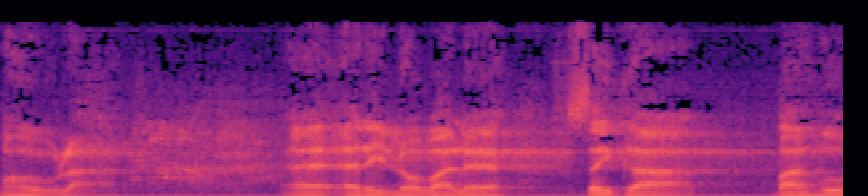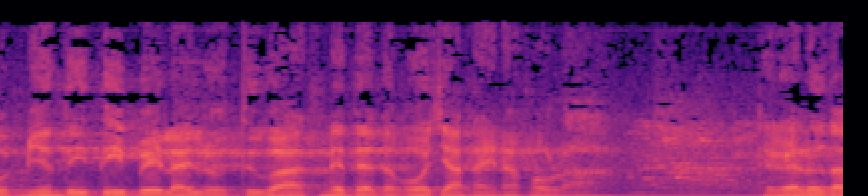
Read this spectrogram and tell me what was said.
မဟုတ်လားအဲအဲ့ဒီလောဘလဲစိတ်ကပန်းကိုမြင်သိသိပေးလိုက်လို့သူကနှစ်သက်သဘောကျနိုင်တာမဟုတ်လားတကယ်လို့သာ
